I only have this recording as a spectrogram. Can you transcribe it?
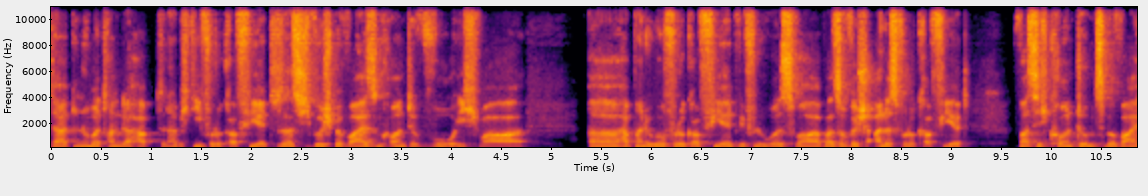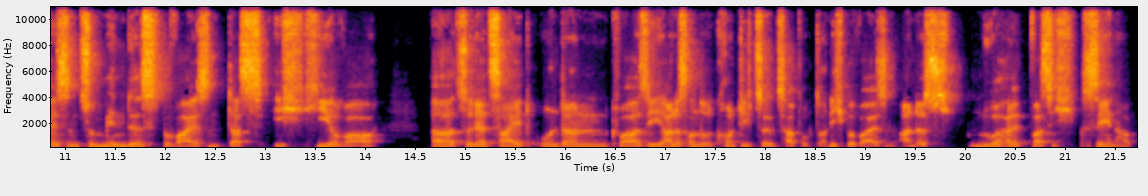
da eine Nummer dran gehabt, dann habe ich die fotografiert, sodass ich wirklich beweisen konnte, wo ich war, äh, habe meine Uhr fotografiert, wie viel Uhr es war, habe also wirklich alles fotografiert, was ich konnte, um zu beweisen, zumindest beweisen, dass ich hier war äh, zu der Zeit und dann quasi alles andere konnte ich zu dem Zeitpunkt noch nicht beweisen, anders nur halt, was ich gesehen habe.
